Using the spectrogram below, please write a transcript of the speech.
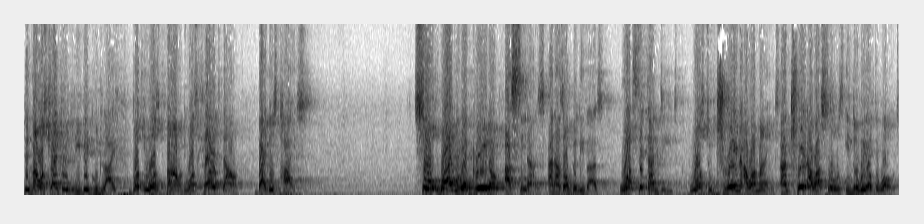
the man was trying to live a good life, but he was bound, he was held down by those ties. So while we were growing up as sinners and as unbelievers, what Satan did was to train our minds and train our souls in the way of the world.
